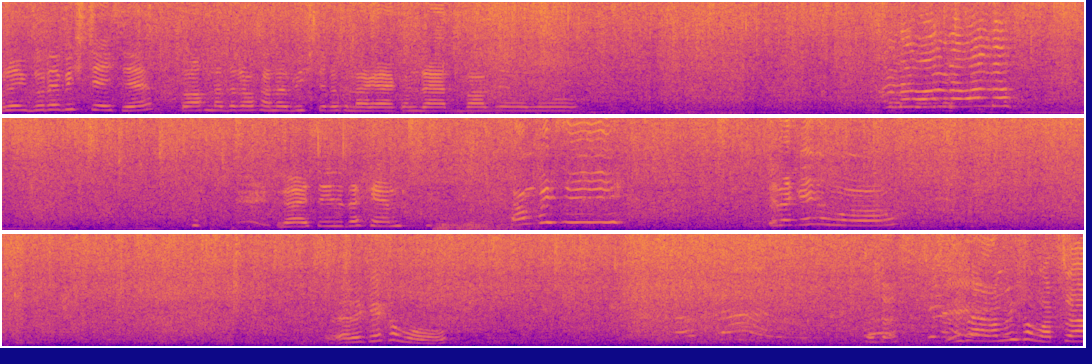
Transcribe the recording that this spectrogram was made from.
অনেক দূরে বৃষ্টি আইছে তো আপনাদের ওখানে বৃষ্টি দেখুন আগে এখন রাত বাজে হলো। গাইস দেখেন পাইছি। কে খাব? কে খাব এটা এটা আমি খাব চা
